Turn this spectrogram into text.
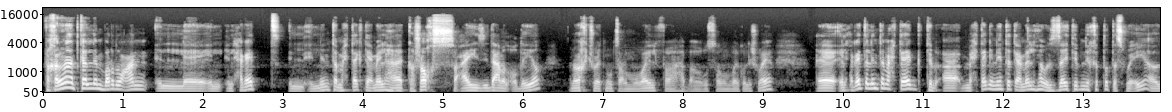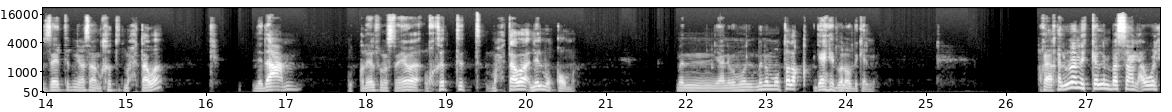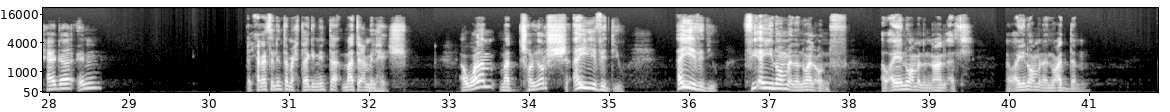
فخلّونا نتكلم برضه عن ال ال الحاجات ال اللي أنت محتاج تعملها كشخص عايز يدعم القضية. أنا واخد شوية notes على الموبايل فهابقى بابُص على الموبايل كل شوية. آآ الحاجات اللي أنت محتاج تبقى محتاج إن أنت تعملها وإزاي تبني خطة تسويقية أو إزاي تبني مثلًا خطة محتوى لدعم القضية الفلسطينية وخطة محتوى للمقاومة. من يعني من من المنطلق جاهد ولو بكلمة. خ خلّونا نتكلم بس عن أول حاجة إن الحاجات اللي أنت محتاج إن أنت ما تعملهاش. أولًا ما تشيّرش أي فيديو، أي فيديو فيه أي نوع من أنواع العنف أو أي نوع من أنواع القتل أو أي نوع من أنواع الدم.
